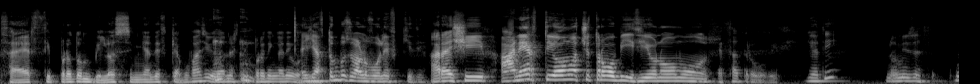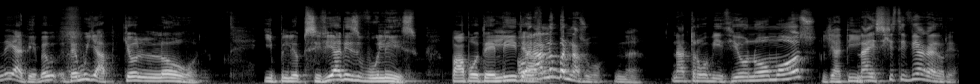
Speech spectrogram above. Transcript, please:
θα έρθει πρώτον πυλός σε μια τέτοια αποφάση όταν έρθει πρώτη Ε, γι' κατηγορία. αυτό που σου λέω βολεύει την. Άρα έχει... Αν έρθει όμως και τροποποιηθεί ο νόμος. Δεν θα τροποποιηθεί. Γιατί; Νομίζω... Ναι, γιατί. Πέ πέ μου για ποιο λόγο. Η πλειοψηφία της Βουλής που Ο αποτελείται... ένα άλλο μπορεί να σου πω. Ναι. Να τροποποιηθεί ο νόμος Γιατί; να ισχύει στη βία κατηγορία.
